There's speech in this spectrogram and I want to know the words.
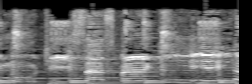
मुठी सास बाँकी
